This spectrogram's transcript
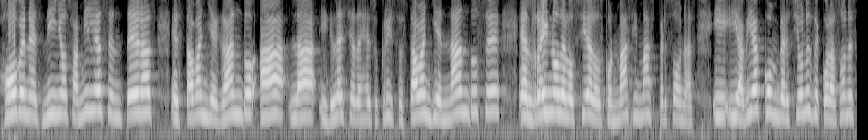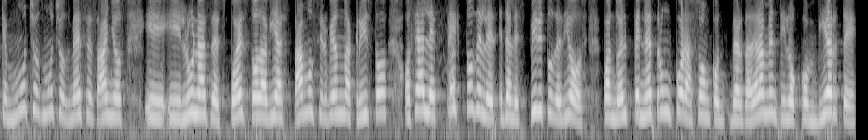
jóvenes, niños, familias enteras estaban llegando a la iglesia de Jesucristo, estaban llenándose el reino de los cielos con más y más personas. Y, había conversiones de corazones que muchos, muchos meses, años y, y lunas después todavía estamos sirviendo a Cristo. O sea, el efecto del, del Espíritu de Dios, cuando Él penetra un corazón verdaderamente y lo convierte, eh,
